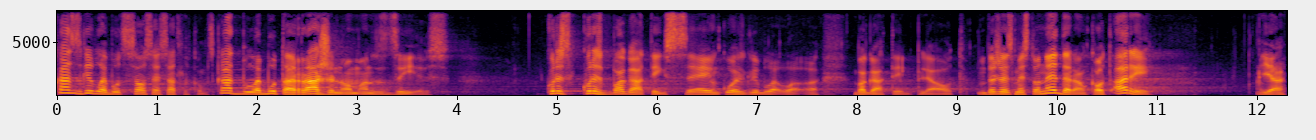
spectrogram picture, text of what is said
kāds grib, lai būtu sausais atlikums? Kāda būtu tā raža no manas dzīves? Kur es, kur es bagātīgi sēju un ko es gribu la, la, bagātīgi pļaut? Un dažreiz mēs to nedarām. Kaut arī, ja,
